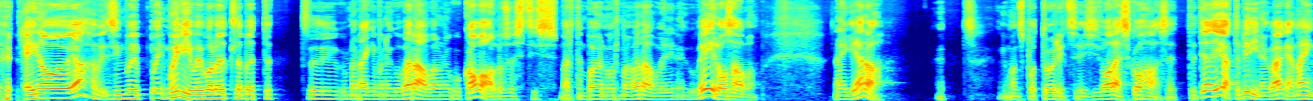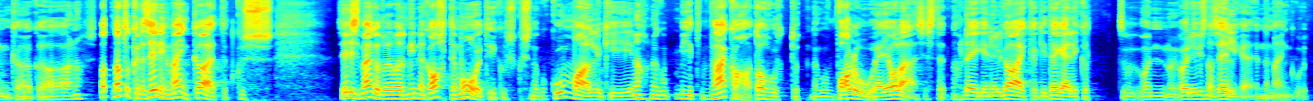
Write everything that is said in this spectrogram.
ei no jah, siin võib, mõni võib-olla ütleb, et, et kui me räägime nagu värava nagu kavalusest, siis Märten Pajunurme värav oli nagu veel osavam. nägi ära, et Ivan Spoturit seisis vales kohas, et, et ja igatepidi nagu äge mäng, aga noh, natukene selline mäng ka, et, et kus sellised mängud võivad minna kahte moodi, kus, kus nagu kummalgi noh, nagu mingit väga tohutut nagu valu ei ole, sest et noh, Legionil ka ikkagi tegelikult on, oli üsna selge enne mängu, et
